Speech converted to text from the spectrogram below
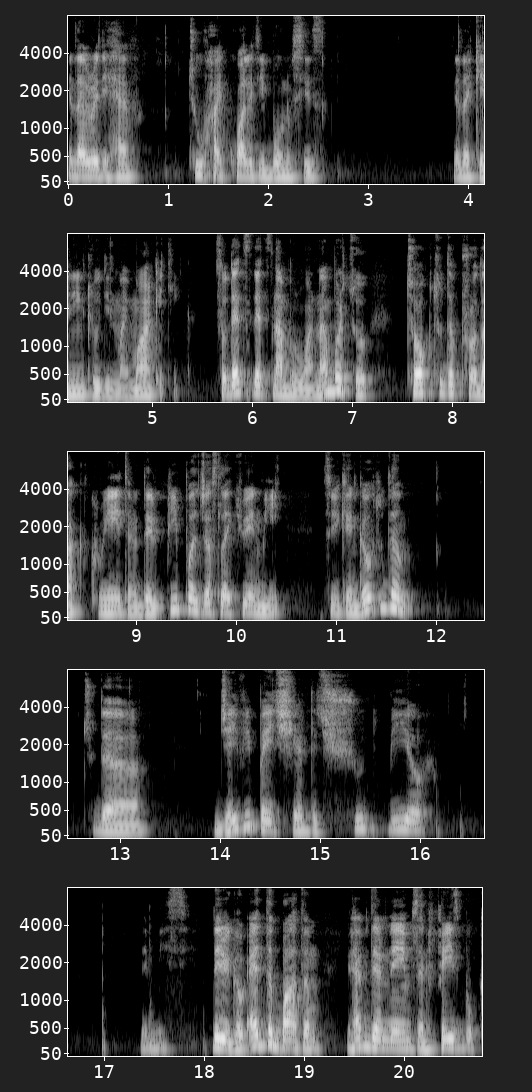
and I already have two high quality bonuses that I can include in my marketing. So that's that's number one. Number two talk to the product creator. They're people just like you and me. So you can go to the to the JV page here that should be a let me see. There you go. At the bottom you have their names and Facebook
